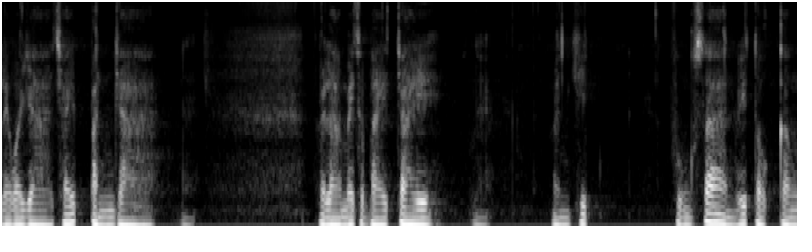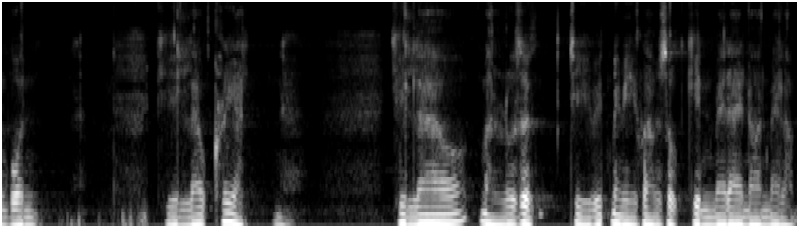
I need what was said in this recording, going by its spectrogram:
เรียกว่ายาใช้ปัญญา เวลาไม่สบายใจ มันคิด ฟุ้งซ่านวิตกกังวลคิดแล้วเครียดคิดแล้วมันรู้สึกชีวิตไม่มีความสุขกินไม่ได้นอนไม่หลับ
